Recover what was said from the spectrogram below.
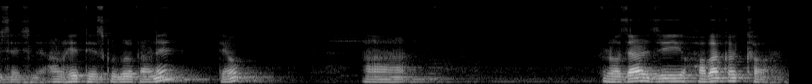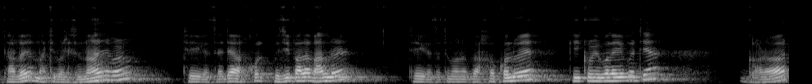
বিচাৰিছিলে আৰু সেই টেষ্ট কৰিবৰ কাৰণে তেওঁক ৰজাৰ যি সভাকক্ষ তালৈ মাতি পঠিয়াইছিল। নহয়নে বাৰু? ঠিক আছে এতিয়া বুজি পালা ভালদৰে? ঠিক আছে তোমালোকে সকলোৱে কি কৰিব লাগিব এতিয়া? ঘৰত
